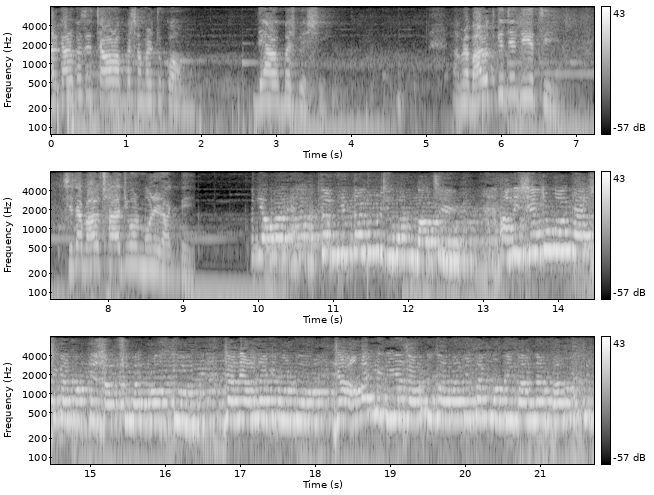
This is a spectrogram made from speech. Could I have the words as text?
আর কারও কাছে চাওয়ার অভ্যাস আমার একটু কম। দেওয়ার অভ্যাস বেশি। আমরা ভারতকে যে দিয়েছি সেটা ভারত সারা জীবন মনে রাখবে। যদি আমার একটা নির্ধারণ জীবন বাঁচে। আমি সেটুকু ত্যাগ স্বীকার করতে সবসময় প্রস্তুত। যে আমি আল্লাহকে বলব যে আমাকে দিয়ে যাও কিন্তু আমার নেতা কোনো বাংলার মানুষের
